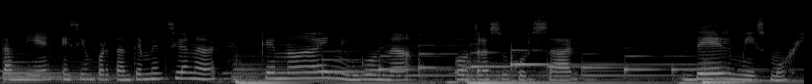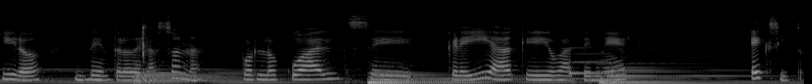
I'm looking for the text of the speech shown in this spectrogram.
También es importante mencionar que no hay ninguna otra sucursal del mismo giro dentro de la zona por lo cual se creía que iba a tener éxito.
